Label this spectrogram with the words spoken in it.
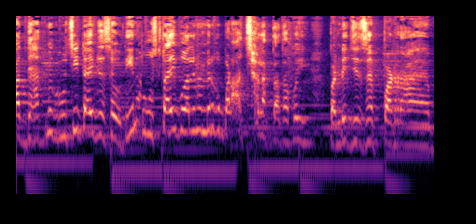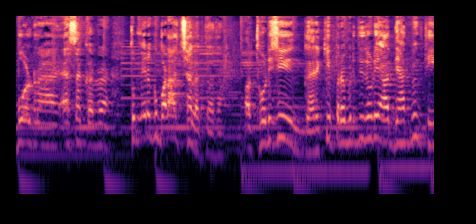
आध्यात्मिक रुचि टाइप जैसे होती है ना तो उस टाइप वाले में मेरे को बड़ा अच्छा लगता था। कोई पंडित जी से पढ़ रहा है, बोल रहा है, ऐसा कर रहा है तो मेरे को बड़ा अच्छा लगता था। और थोड़ी सी घर की प्रवृत्ति थोड़ी आध्यात्मिक थी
